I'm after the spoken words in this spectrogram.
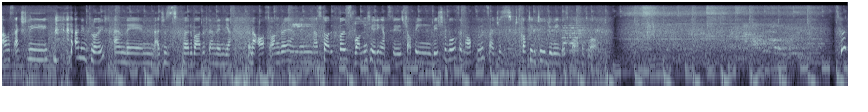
I was actually unemployed and then I just heard about it and then yeah, then I asked Andre and then I started first volunteering upstairs, chopping vegetables and afterwards I just got into doing this part as well. It's good.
